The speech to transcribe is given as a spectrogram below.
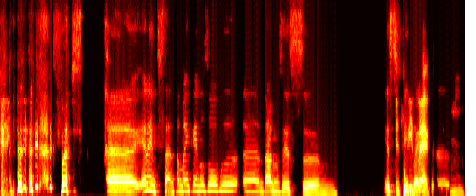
Mas uh, era interessante também quem nos ouve uh, dar-nos esse, esse, esse feedback, feedback.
